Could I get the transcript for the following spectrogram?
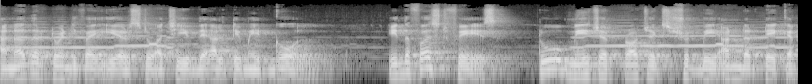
another 25 years to achieve the ultimate goal. In the first phase, two major projects should be undertaken.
